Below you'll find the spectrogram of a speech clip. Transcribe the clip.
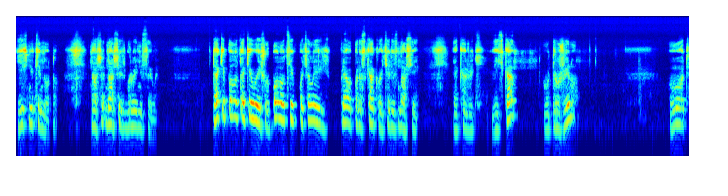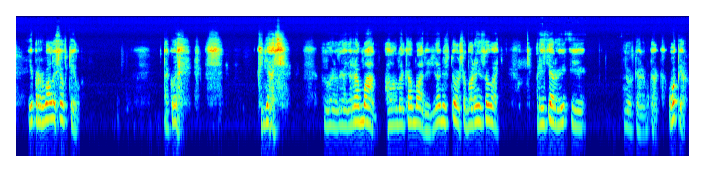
їхню кіноту, наші, наші Збройні сили. Так і, було, так і вийшло. Половці почали прямо перескакувати через наші, як кажуть, війська, от дружину. От, і прорвалися в тил. Так от князь, можна сказати, Роман, головнокомандуючий, замість того, щоб організувати резерви і, ну, скажімо так, опір,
